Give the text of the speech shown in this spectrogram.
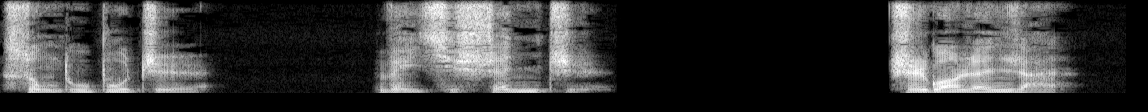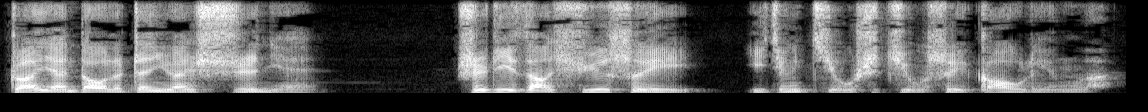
诵读不止，为其深知。时光荏苒，转眼到了贞元十年，师弟藏虚岁已经九十九岁高龄了。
